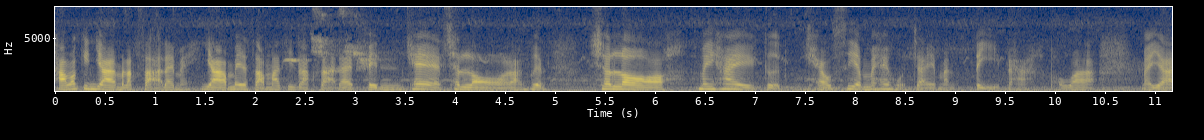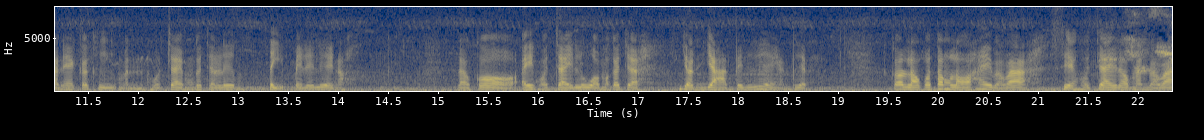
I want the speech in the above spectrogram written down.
ถามว่ากินยามารักษาได้ไหมยาไม่สามารถที่รักษาได้เป็นแค่ชะลอนะเพื่อนชะลอไม่ให้เกิดแคลเซียมไม่ให้หัวใจมันตีบนะคะ เพราะว่ามายาเนี่ยก็คือมันหัวใจมันก็จะเริ่มตีบไปเรื่อยๆเนาะแล้วก็ไอหัวใจรั่วมันก็จะหย่อนยานไปเรื่อยๆค่ะเพื่อน ก็เราก็ต้องรอให้แบบว่า เสียงหัวใจเรามันแบบว่า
